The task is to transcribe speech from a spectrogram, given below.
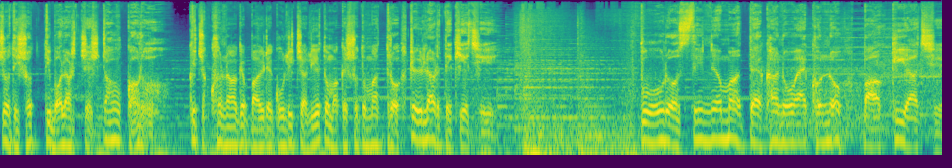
যদি সত্যি বলার চেষ্টাও করো কিছুক্ষণ আগে বাইরে গুলি চালিয়ে তোমাকে শুধুমাত্র ট্রেলার দেখিয়েছি। পুরো সিনেমা দেখানো এখনও বাকি আছে।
